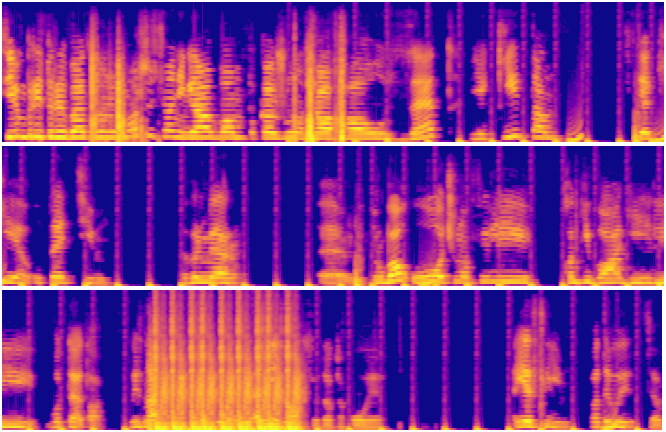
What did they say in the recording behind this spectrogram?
Всім привіт, ребята, з вами Маша. Сьогодні я вам покажу на House Z, які там всякие вот эти, например, эм, труба отчимов или хаги-ваги или вот это. Вы знаете, что это такое? Я не знал, что это такое. А если подивитися,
